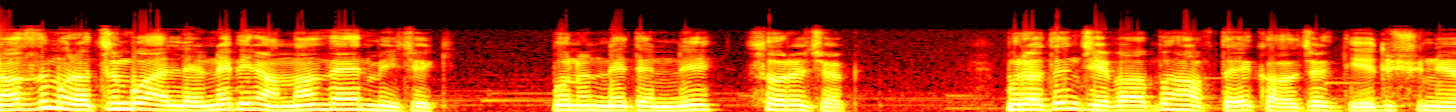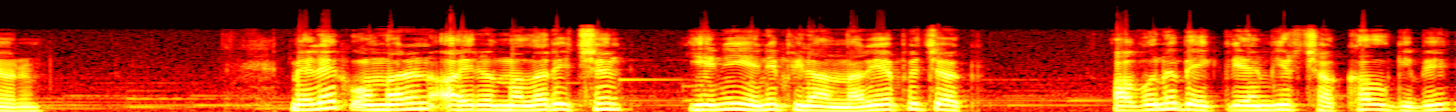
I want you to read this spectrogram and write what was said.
Nazlı Murat'ın bu hallerine bir anlam vermeyecek. Bunun nedenini soracak. Murat'ın cevabı haftaya kalacak diye düşünüyorum. Melek onların ayrılmaları için yeni yeni planlar yapacak. Avını bekleyen bir çakal gibi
